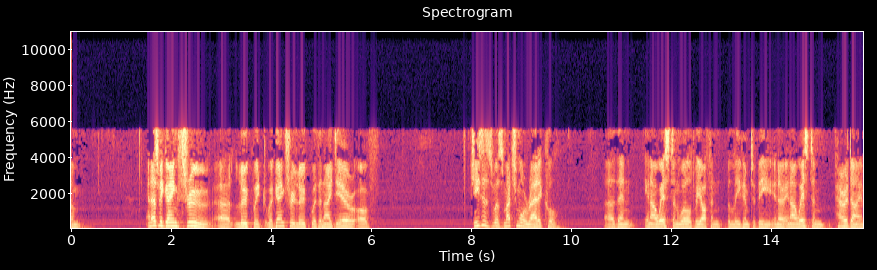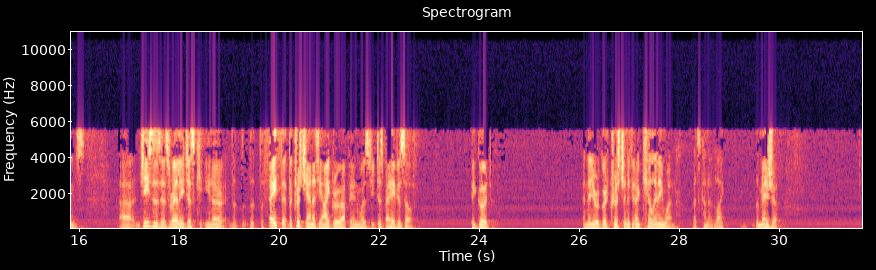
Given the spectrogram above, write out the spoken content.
Um, and as we're going through uh, Luke, we, we're going through Luke with an idea of Jesus was much more radical uh, than in our Western world we often believe him to be. You know, in our Western paradigms, uh, Jesus is really just, you know, the, the, the faith, that the Christianity I grew up in was you just behave yourself, be good. And then you're a good Christian if you don't kill anyone. That's kind of like the measure.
